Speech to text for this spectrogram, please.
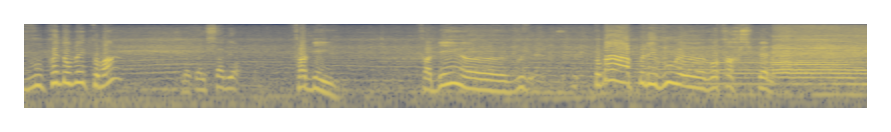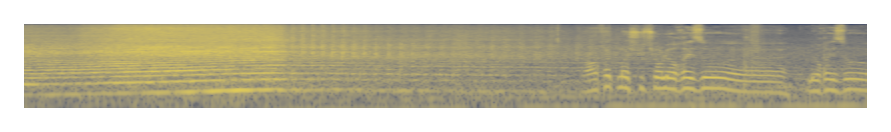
Vous vous prénommez comment? Je m'appelle Fabien. Fabien. Fabien, euh, vous- comment appelez-vous euh, votre archipel? Alors, en fait, moi je suis sur le réseau, euh, le réseau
